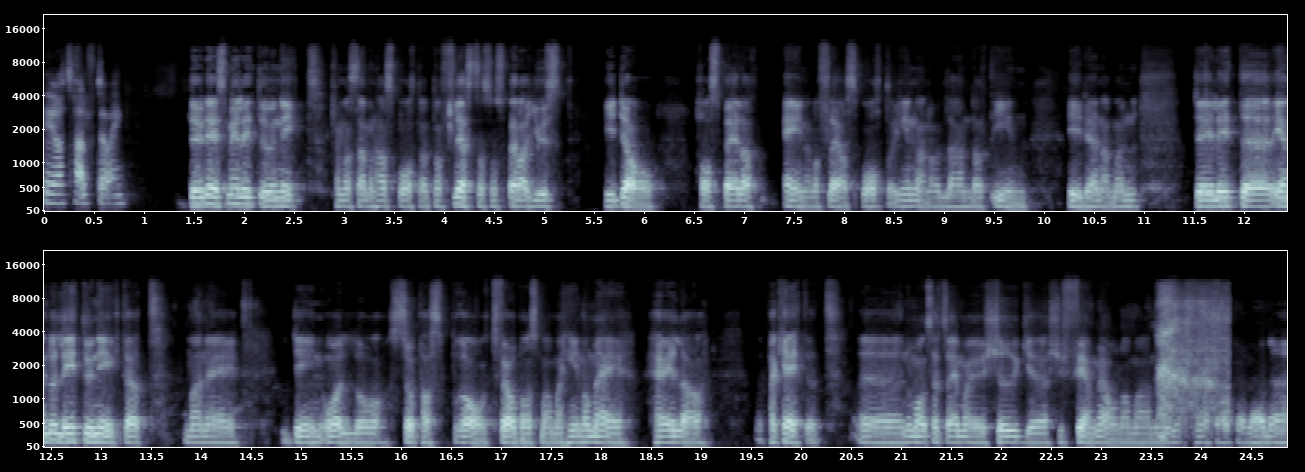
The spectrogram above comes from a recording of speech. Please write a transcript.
fyra och ett halvt åring. Det är det som är lite unikt kan man säga med den här sporten, att de flesta som spelar just idag har spelat en eller flera sporter innan och landat in i denna. Men det är lite, ändå lite unikt att man är din ålder så pass bra tvåbarnsmamma, hinner med hela paketet. Eh, normalt sett så är man ju 20-25 år när man men,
